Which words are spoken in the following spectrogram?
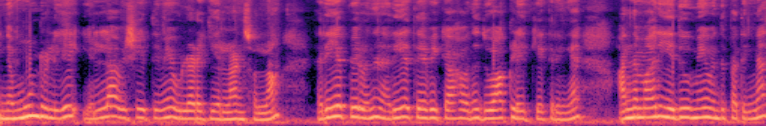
இந்த மூன்றுலேயே எல்லா விஷயத்தையுமே உள்ளடக்கிடலான்னு சொல்லலாம். நிறைய பேர் வந்து நிறைய தேவைக்காக வந்து துவாக்களை கேட்குறீங்க. அந்த மாதிரி எதுவுமே வந்து பார்த்திங்கன்னா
